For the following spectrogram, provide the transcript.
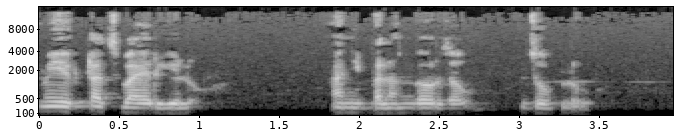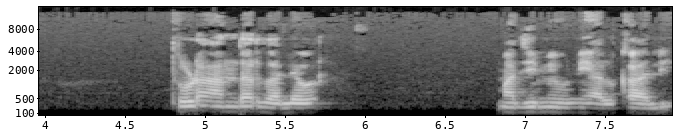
मी एकटाच बाहेर गेलो आणि पलंगावर जाऊन झोपलो. थोडा अंधार झाल्यावर माझी मेवणी अलका आली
